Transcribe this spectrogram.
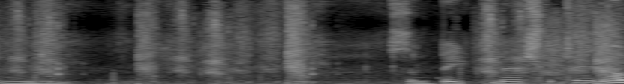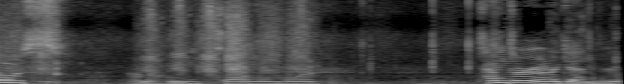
Mm. Some baked mashed potatoes. I don't know who eats that anymore. Time to run again.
